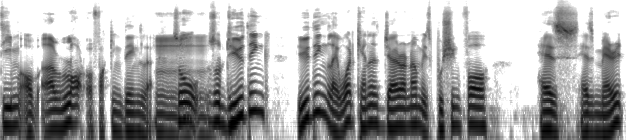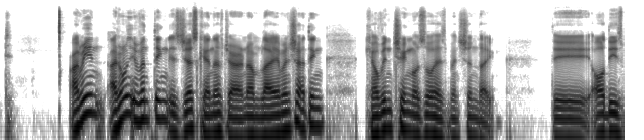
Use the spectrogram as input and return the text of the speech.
team of a lot of fucking things. Mm, So mm, mm. so do you think do you think like what Kenneth Jeyaretnam is pushing for has has merit? I mean, I don't even think it's just Kenneth Jeyaretnam. Like I mentioned, I think Calvin Cheng also has mentioned like they all these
